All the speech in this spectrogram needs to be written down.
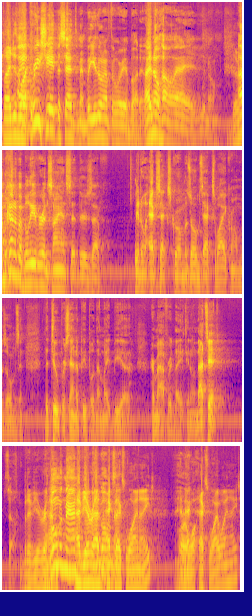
but I just I appreciate the sentiment, but you don't have to worry about it. I know how I, you know, I'm kind of a believer in science that there's a, you know, XX chromosomes, XY chromosomes, and the two percent of people that might be a hermaphrodite. You know, and that's it. So, But have you ever I'm had? going with man. Have you ever had I'm an XXY night or An XYY night?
